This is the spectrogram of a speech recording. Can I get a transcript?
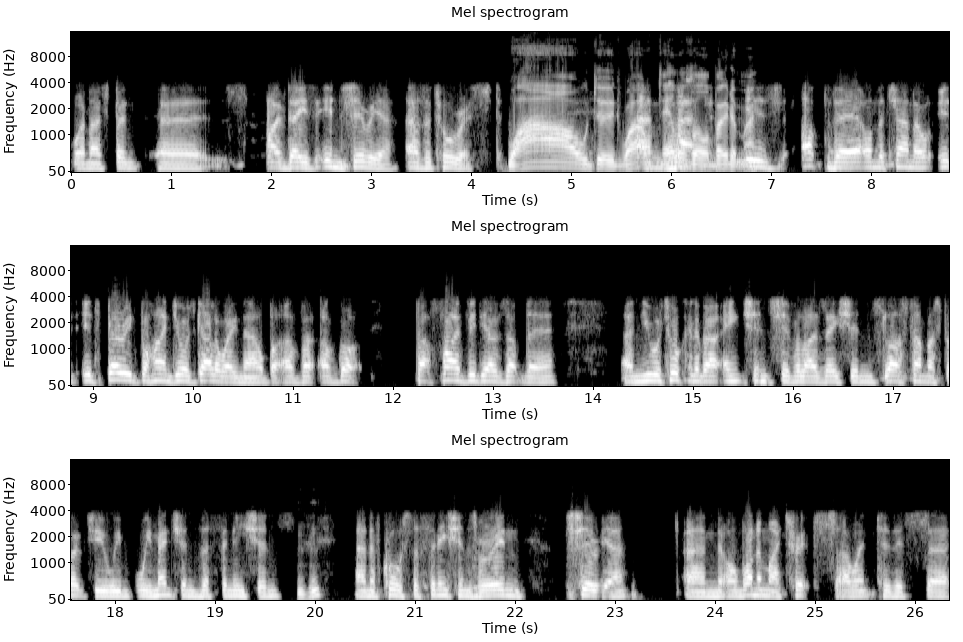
when I spent uh, five days in Syria as a tourist. Wow, dude. Wow. And Tell us all about it, man. Is up there on the channel. It, it's buried behind George Galloway now, but I've I've got about five videos up there. And you were talking about ancient civilizations. Last time I spoke to you, we we mentioned the Phoenicians, Mhm. and of course the Phoenicians were in Syria. And on one of my trips, I went to this uh,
